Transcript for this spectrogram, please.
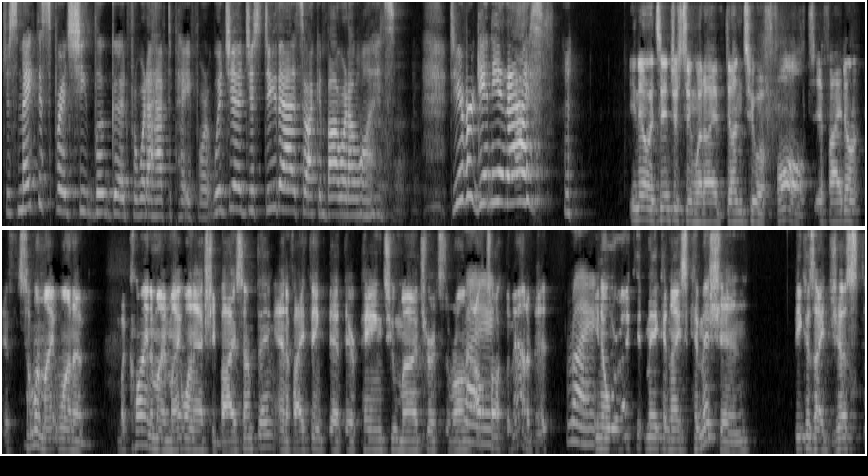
Just make the spreadsheet look good for what I have to pay for it. Would you just do that so I can buy what I want? Do you ever get any of that? you know, it's interesting what I've done to a fault. If I don't, if someone might want to, a client of mine might want to actually buy something, and if I think that they're paying too much or it's the wrong, right. I'll talk them out of it. Right. You know, where I could make a nice commission because I just,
